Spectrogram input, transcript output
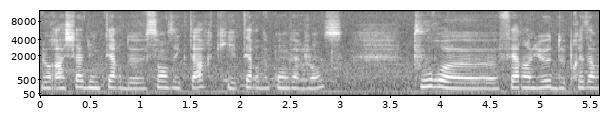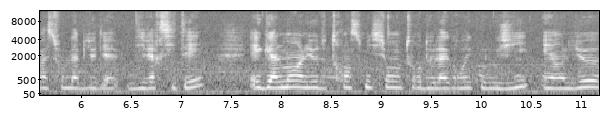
le rachat d'une terre de 100 hectares, qui est terre de convergence, pour euh, faire un lieu de préservation de la biodiversité, également un lieu de transmission autour de l'agroécologie et un lieu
